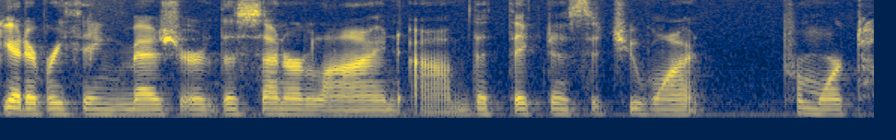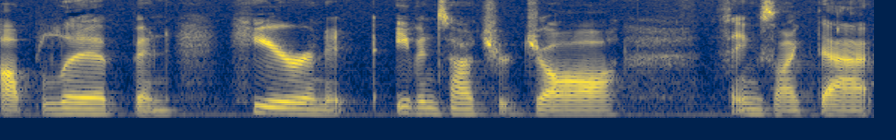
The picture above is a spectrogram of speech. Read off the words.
get everything measured, the center line, um, the thickness that you want for more top lip and here and it evens out your jaw, things like that.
